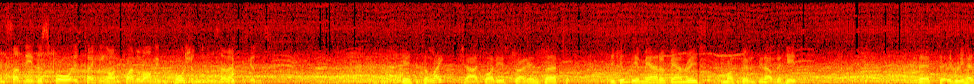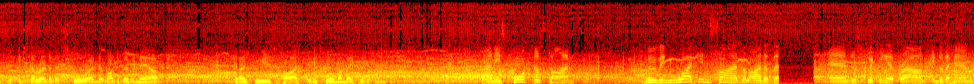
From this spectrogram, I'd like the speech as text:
and suddenly this score is taking on quite alarming proportions for the South Africans. Yes, it's a late charge by the Australians, but because of the amount of boundaries Michael Bevan's been able to hit, that it really has accelerated that score, and Michael Bevan now goes to his highest ever score in one-day cricket. And he's caught this time, moving right inside the line of that and is flicking it round into the hands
